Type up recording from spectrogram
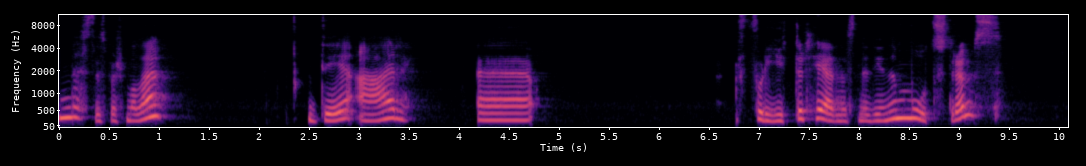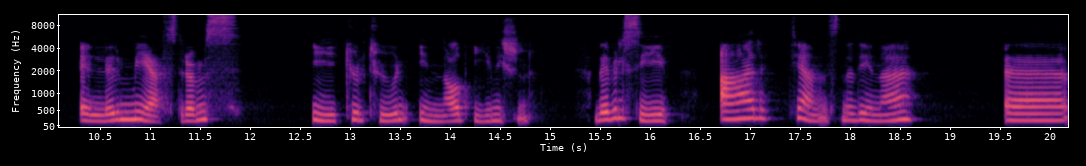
Neste spørsmålet, det er eh, Flyter tjenestene dine motstrøms eller medstrøms i kulturen innad i nisjen? Det vil si, er tjenestene dine eh,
